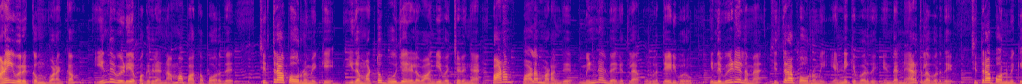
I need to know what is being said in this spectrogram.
அனைவருக்கும் வணக்கம். இந்த வீடியோ பக்கத்தில் நம்ம பார்க்க போகிறது சித்ரா பௌர்ணமிக்கு இதை மட்டும் பூஜையில் வாங்கி வச்சிடுங்க. பணம் பல மடங்கு மின்னல் வேகத்தில் உங்களை தேடி வரும். இந்த வீடியோ நம்ம சித்ரா பௌர்ணமி என்னைக்கு வருது எந்த நேரத்தில் வருது சித்ரா பௌர்ணமிக்கு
